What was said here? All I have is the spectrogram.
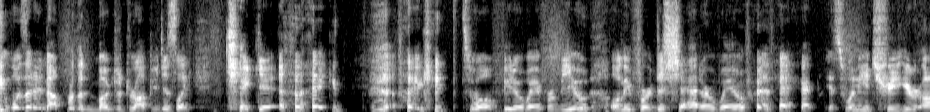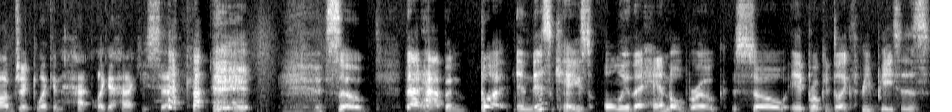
it wasn't enough for the mug to drop. You just like kick it like like 12 feet away from you, only for it to shatter way over there. It's when you treat your object like an ha- like a hacky sack. So that happened, but in this case, only the handle broke, so it broke into like three pieces.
